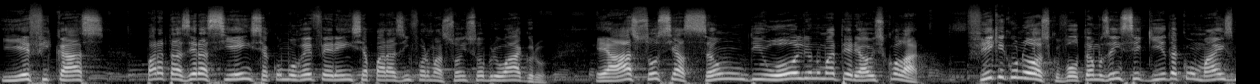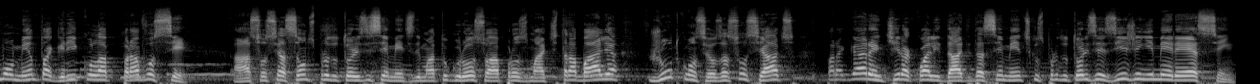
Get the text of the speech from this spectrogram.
e eficaz para trazer a ciência como referência para as informações sobre o agro. É a Associação de Olho no Material Escolar. Fique conosco, voltamos em seguida com mais momento agrícola para você. A Associação dos Produtores de Sementes de Mato Grosso, a Aprosmate, trabalha junto com seus associados para garantir a qualidade das sementes que os produtores exigem e merecem.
